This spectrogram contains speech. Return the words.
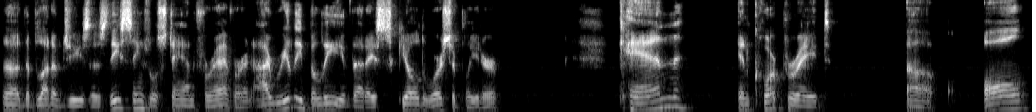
the, the blood of Jesus. These things will stand forever. And I really believe that a skilled worship leader can incorporate uh, all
